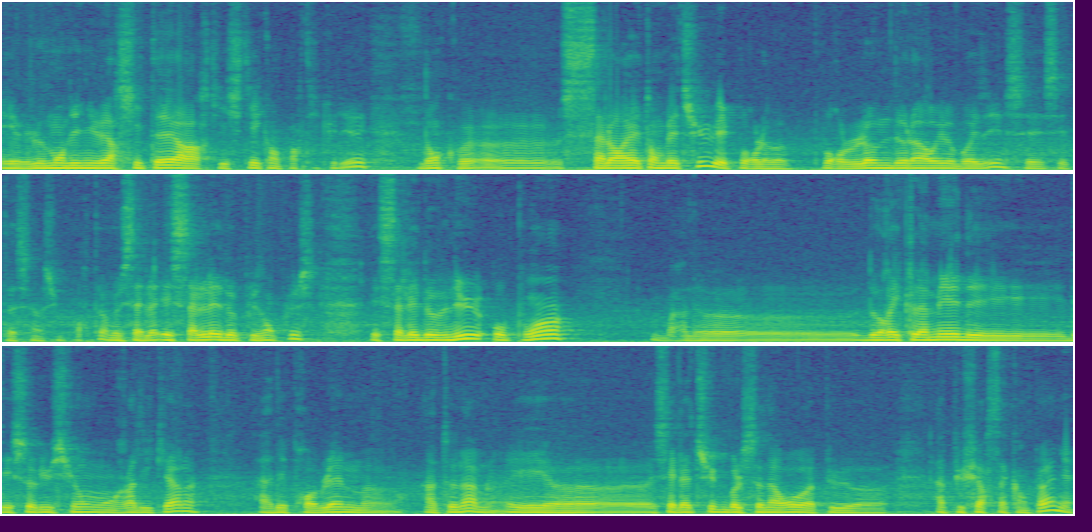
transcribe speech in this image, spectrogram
et le monde universitaire, artistique en particulier. Donc euh, ça leur est tombé dessus, et pour le pour l'homme de la rue au Brésil, c'est assez insupportable. et ça l'est de plus en plus. Et ça l'est devenu au point bah, de, réclamer des, solutions radicales à des problèmes euh, intenables. Et euh, c'est là-dessus que Bolsonaro a pu, euh, a pu faire sa campagne.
